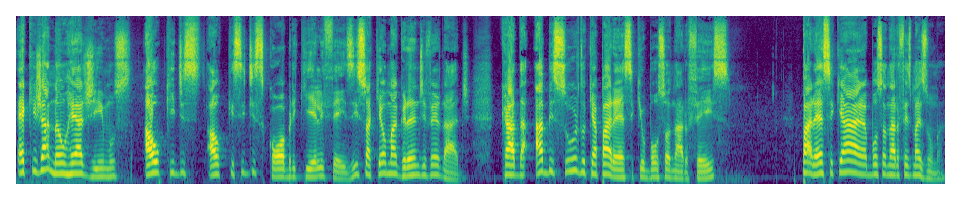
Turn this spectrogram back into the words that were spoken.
é que já não reagimos ao que, ao que se descobre que ele fez. Isso aqui é uma grande verdade. Cada absurdo que aparece que o Bolsonaro fez, parece que ah, o Bolsonaro fez mais uma.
